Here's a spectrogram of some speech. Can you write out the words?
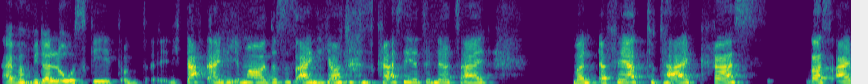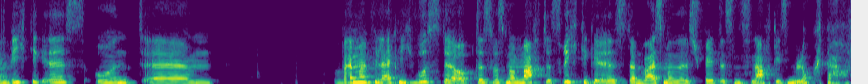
einfach wieder losgeht. Und ich dachte eigentlich immer, das ist eigentlich auch das Krasse jetzt in der Zeit. Man erfährt total krass, was einem wichtig ist und ähm, wenn man vielleicht nicht wusste, ob das, was man macht, das Richtige ist, dann weiß man es spätestens nach diesem Lockdown.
